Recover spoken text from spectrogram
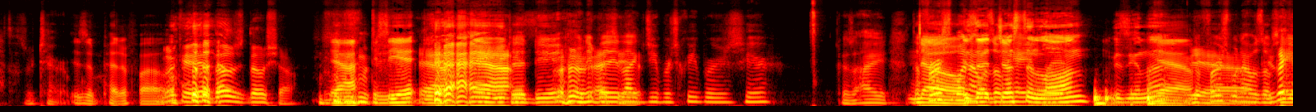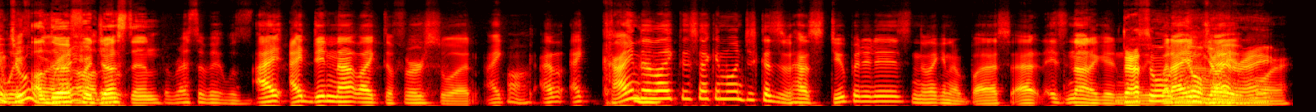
those are terrible. is a pedophile. Okay, yeah, those those show. Yeah, you see it? Yeah. Yeah. Do, do you- I anybody see like it. Jeepers Creepers here? Because I the No. first one Is I that was Justin okay with. Long? Is he in that? Yeah. The first one I was He's okay like with. two I'll do it for Oh, Justin. The rest of it was I, I did not like the first one. I Oh. I, I kind of mm-hmm. like the second one just because of how stupid it is, and they're like in a bus. I, it's not a good movie, That's the one but with I the old enjoy man, it right? more.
